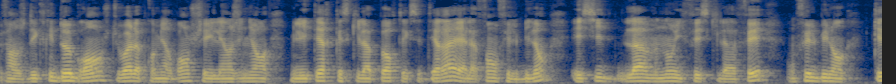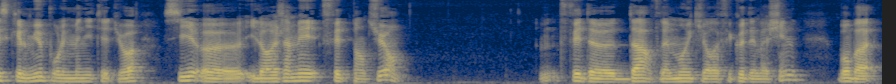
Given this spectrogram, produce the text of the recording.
enfin, je décris deux branches, tu vois, la première branche, c'est il est ingénieur militaire, qu'est-ce qu'il apporte, etc. Et à la fin, on fait le bilan. Et si là, maintenant, il fait ce qu'il a fait, on fait le bilan. Qu'est-ce qui est le mieux pour l'humanité, tu vois? Si euh, il aurait jamais fait de peinture, fait d'art vraiment et qu'il aurait fait que des machines, bon bah,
